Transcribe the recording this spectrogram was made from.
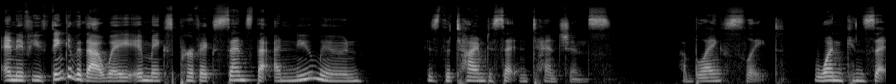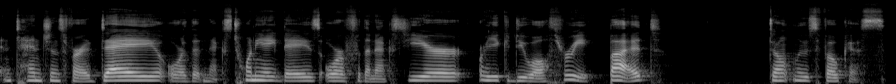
And if you think of it that way, it makes perfect sense that a new moon is the time to set intentions. A blank slate. One can set intentions for a day or the next 28 days or for the next year, or you could do all three, but don't lose focus.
